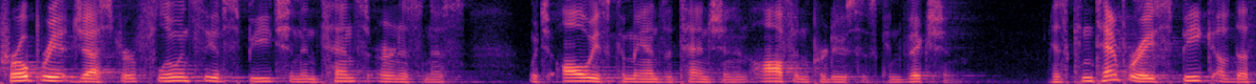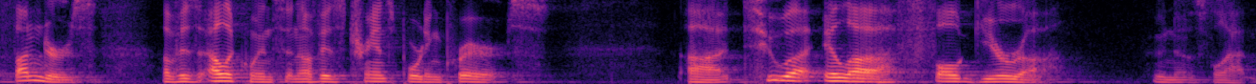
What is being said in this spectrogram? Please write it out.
appropriate gesture, fluency of speech, and intense earnestness, which always commands attention and often produces conviction. His contemporaries speak of the thunders of his eloquence and of his transporting prayers. Uh, tua illa fulgura, who knows Latin?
